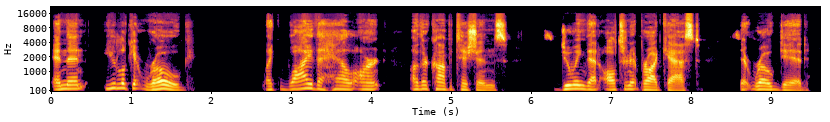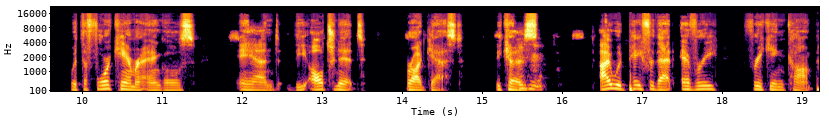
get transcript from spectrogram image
and then you look at rogue like why the hell aren't other competitions doing that alternate broadcast that rogue did with the four camera angles and the alternate broadcast because Mhm. i would pay for that every freaking comp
